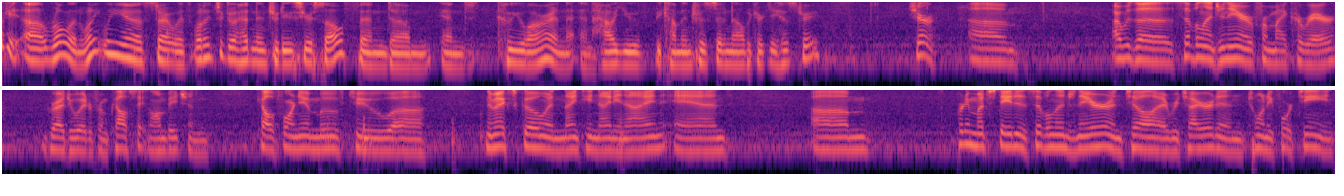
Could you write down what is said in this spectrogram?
okay, uh, Roland, why don't we uh, start with? Why don't you go ahead and introduce yourself and um, and who you are and and how you've become interested in Albuquerque history? Sure. Um, I was a civil engineer from my career. Graduated from Cal State Long Beach in California. Moved to uh, New Mexico in 1999 and. Um, pretty much stayed as a civil engineer until I retired in 2014,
